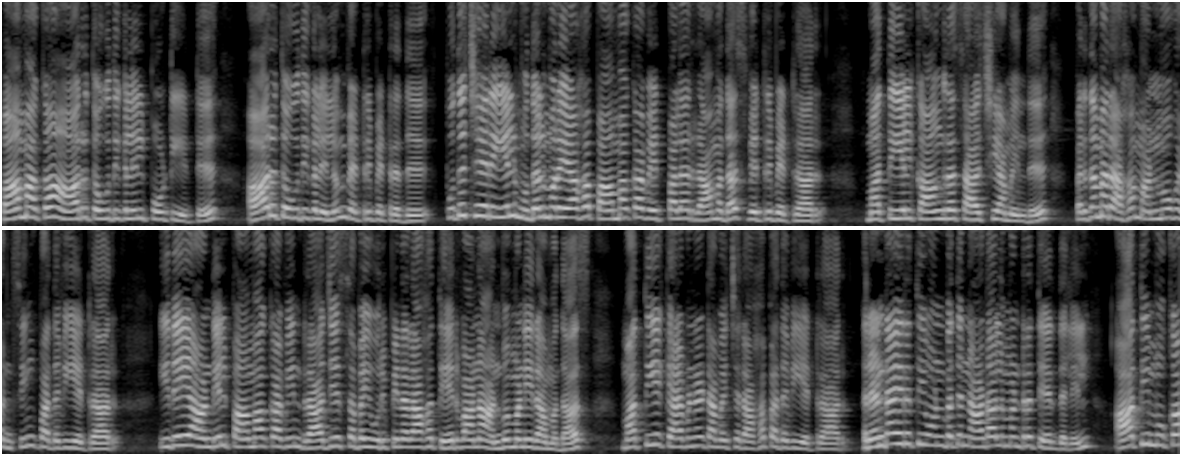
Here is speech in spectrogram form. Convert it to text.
பாமக ஆறு தொகுதிகளில் போட்டியிட்டு ஆறு தொகுதிகளிலும் வெற்றி பெற்றது. புதுச்சேரியில் முதல் முறையாக பாமக வேட்பாளர் ராமதாஸ் வெற்றி பெற்றார். மத்தியில் காங்கிரஸ் ஆட்சி அமைந்து பிரதமராக மன்மோகன் சிங் பதவியேற்றார். இதே ஆண்டில் பாமகவின் ராஜ்யசபை உறுப்பினராக தேர்வான அன்புமணி ராமதாஸ் மத்திய கேபினெட் அமைச்சராக பதவியேற்றார். இரண்டாயிரத்தி ஒன்பது நாடாளுமன்ற தேர்தலில் அதிமுக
